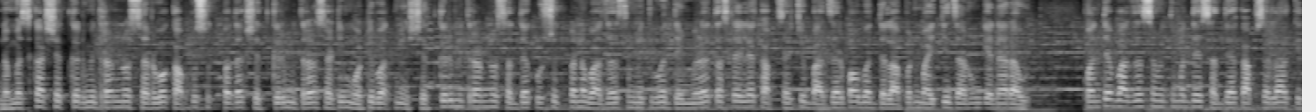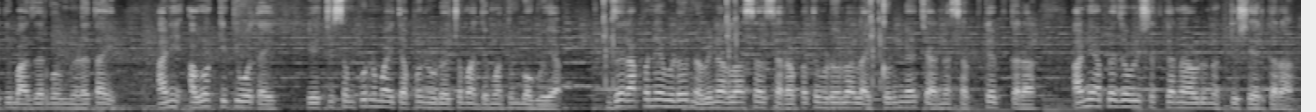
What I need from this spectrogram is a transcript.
नमस्कार शेतकरी मित्रांनो सर्व कापूस उत्पादक शेतकरी मित्रांसाठी मोठी बातमी. शेतकरी मित्रांनो सध्या कृषी उत्पन्न बाजार समितीमध्ये मिळत असलेल्या कापसाचे बाजारभावाबद्दल आपण माहिती जाणून घेणार आहोत. कोणत्या बाजार समितीमध्ये सध्या कापसाला किती बाजारभाव मिळत आहे आणि आवक किती होत आहे याची संपूर्ण माहिती आपण व्हिडिओच्या माध्यमातून बघूया. जर आपण या व्हिडिओ नवीन आला असाल सर्वप्रथम व्हिडिओला लाईक करून घ्या चॅनल सबस्क्राईब करा आणि आपल्याजवळील शेतकऱ्यांना आवडून नक्की शेअर करा.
